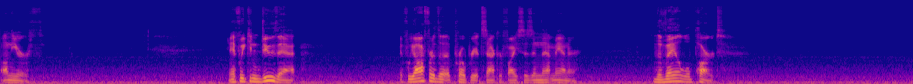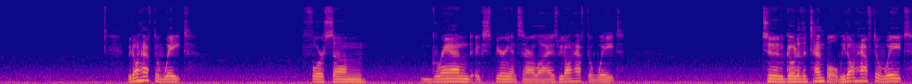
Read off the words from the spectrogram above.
on the earth. And if we can do that, if we offer the appropriate sacrifices in that manner, the veil will part. We don't have to wait for some grand experience in our lives. We don't have to wait to go to the temple. We don't have to wait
